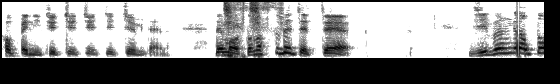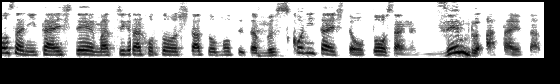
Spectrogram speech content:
ほっぺにチュッチュッチュッチュッチュみたいな。でも、そのすべてって、自分がお父さんに対して間違ったことをしたと思ってた息子に対してお父さんが全部与えた。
